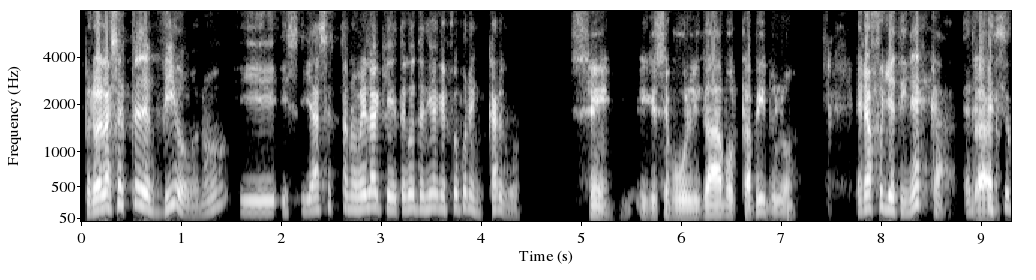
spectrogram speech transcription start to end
Pero él hace este desvío, ¿no? Y, hace esta novela que tengo entendida que fue por encargo. Sí, y que se publicaba por capítulo. Era folletinesca. Eso,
